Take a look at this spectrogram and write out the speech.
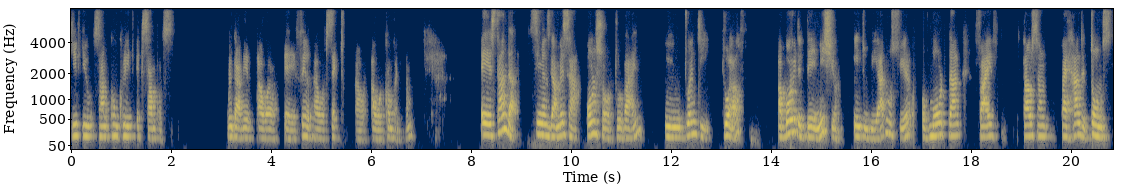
give you some concrete examples regarding our uh, field, our sector, our, our company. No? A standard Siemens Gamesa onshore turbine in 2012 avoided the emission into the atmosphere of more than 5,500 tons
